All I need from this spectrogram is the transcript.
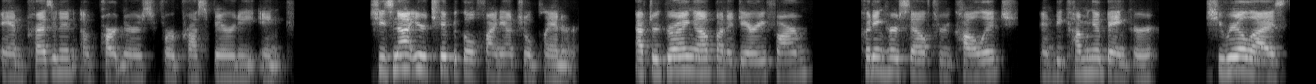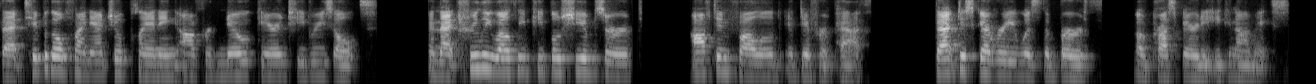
and president of Partners for Prosperity, Inc. She's not your typical financial planner. After growing up on a dairy farm, putting herself through college, and becoming a banker, she realized that typical financial planning offered no guaranteed results, and that truly wealthy people she observed often followed a different path. That discovery was the birth of prosperity economics.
